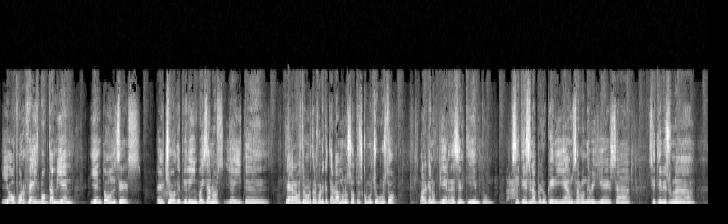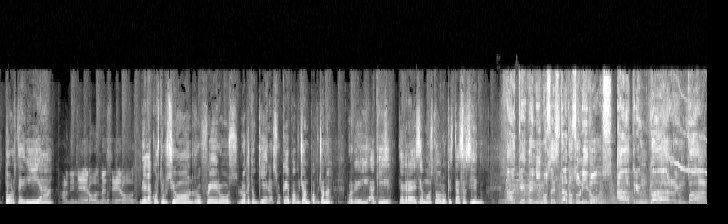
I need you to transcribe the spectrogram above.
Y, o por Facebook también. Y entonces, el show de Piolín, paisanos, y ahí te, te agarramos tu número telefónico y te hablamos nosotros con mucho gusto para que no pierdas el tiempo. Si tienes una peluquería, un salón de belleza, si tienes una tortería, Jardineros, meseros. de la construcción, ruferos, lo que tú quieras, ¿ok, papuchón, papuchona? Porque aquí, aquí te agradecemos todo lo que estás haciendo. ¿A qué venimos a Estados Unidos? A triunfar, a triunfar.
